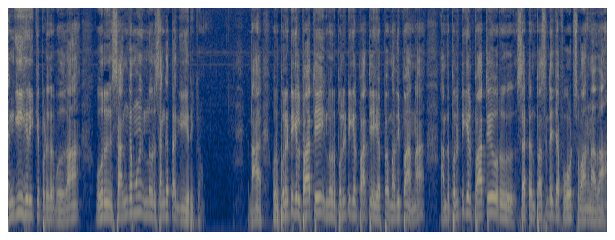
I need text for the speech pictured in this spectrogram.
அங்கீகரிக்கப்படுகிற போது தான் ஒரு சங்கமும் இன்னொரு சங்கத்தை அங்கீகரிக்கும். நான் ஒரு பொலிட்டிக்கல் பார்ட்டி இன்னொரு பொலிட்டிக்கல் பார்ட்டியை எப்போ மதிப்பான்னா அந்த பொலிட்டிக்கல் பார்ட்டி ஒரு சர்டன் பர்சன்டேஜ் ஆஃப் ஓட்ஸ் வாங்கினா தான்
